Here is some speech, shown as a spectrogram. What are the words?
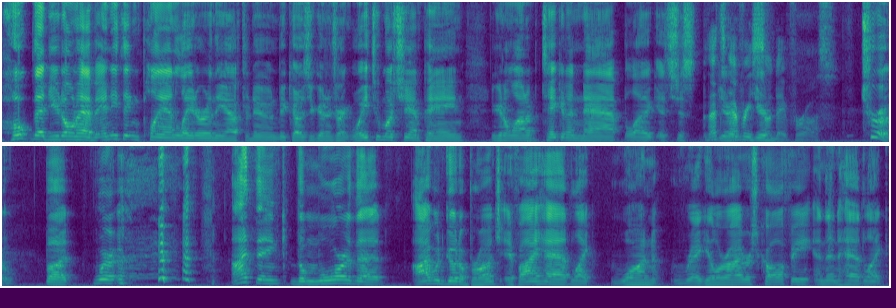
Hope that you don't have anything planned later in the afternoon because you're gonna drink way too much champagne. You're gonna wind up taking a nap. Like it's just That's you're- every you're- Sunday for us. True, but we're. I think the more that I would go to brunch if I had like one regular Irish coffee and then had like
